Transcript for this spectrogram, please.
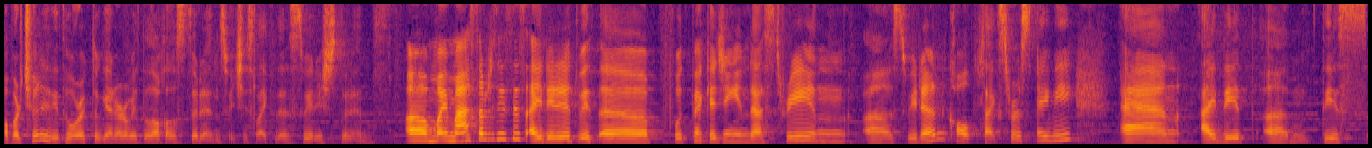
opportunity to work together with local students which is like the Swedish students. Uh, my master's thesis I did it with a food packaging industry in uh, Sweden called Flextrus AB and I did um, this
